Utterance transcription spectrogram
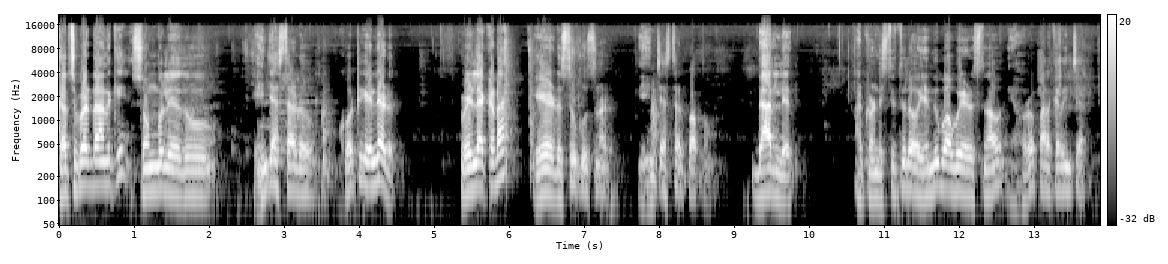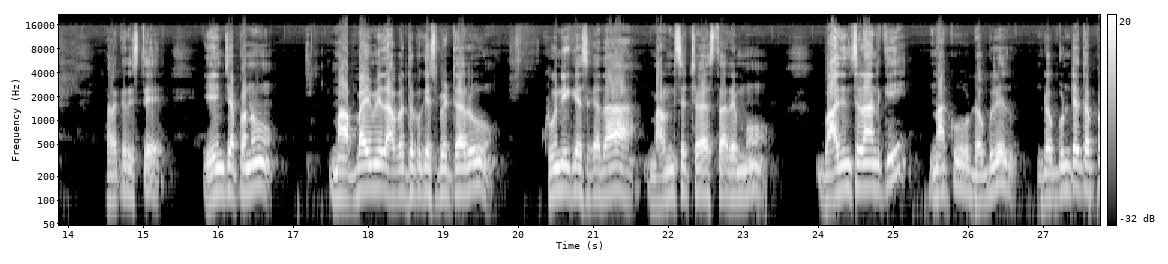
ఖర్చు పెట్టడానికి సొమ్ము లేదు. ఏం చేస్తాడు? కోర్టుకి వెళ్ళాడు. వెళ్ళి అక్కడ ఏడుస్తూ కూర్చున్నాడు. ఏం చేస్తాడు పాపం? దారి లేదు. అటువంటి స్థితిలో ఎందుకు బాబు ఏడుస్తున్నావు? ఎవరో పలకరించారు. పలకరిస్తే ఏం చెప్పను? మా అబ్బాయి మీద అబద్ధపు కేసు పెట్టారు. కూనీ కేసు కదా మరణశిక్ష వేస్తారేమో. బాధించడానికి నాకు డబ్బు లేదు. డబ్బు ఉంటే తప్ప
